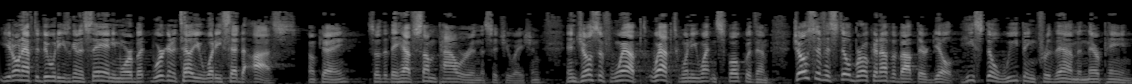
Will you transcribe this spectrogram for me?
you don't have to do what he's going to say anymore, but we're going to tell you what he said to us, okay? So that they have some power in the situation. And Joseph wept, wept when he went and spoke with them. Joseph is still broken up about their guilt. He's still weeping for them and their pain.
